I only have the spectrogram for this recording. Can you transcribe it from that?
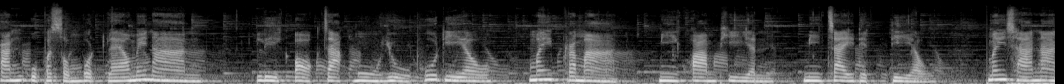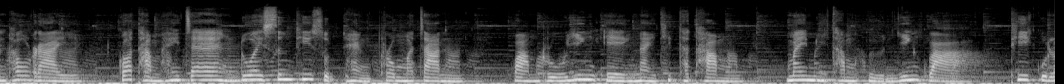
รั้นอุปสมบทแล้วไม่นาน หลีกออกจากหมู่อยู่ผู้เดียว ไม่ประมาท มีความเพียร มีใจเด็ดเดี่ยว ไม่ช้านานเท่าไหร่ก็ทำให้แจ้งด้วยซึ่งที่สุดแห่งพรหมจรรย์ความรู้ยิ่งเองในทิฏฐธรรม ไม่มีธรรมอื่นยิ่งกว่า ที่กุล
